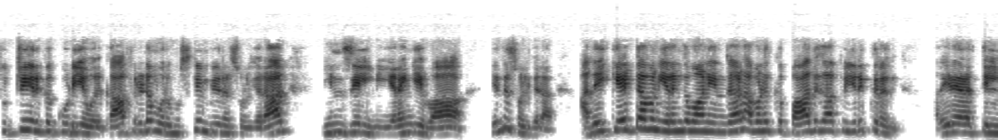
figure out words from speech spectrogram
சுற்றி இருக்கக்கூடிய ஒரு காபிரிடம் ஒரு முஸ்லிம் வீரர் சொல்கிறார் இன்சில் நீ இறங்கி வா என்று சொல்கிறார். அதை கேட்டு அவன் இறங்குவான் என்றால் அவனுக்கு பாதுகாப்பு இருக்கிறது. அதே நேரத்தில்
